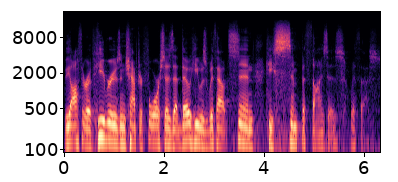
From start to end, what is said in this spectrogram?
The author of Hebrews in chapter 4 says that though he was without sin, he sympathizes with us.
